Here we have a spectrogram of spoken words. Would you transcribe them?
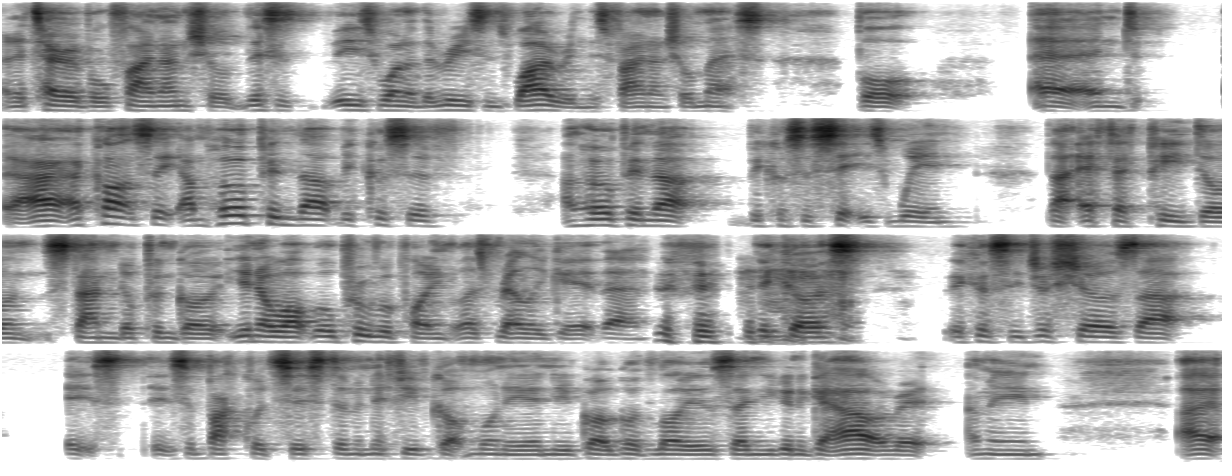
and a terrible financial. This is he's one of the reasons why we're in this financial mess. But, uh, and I, I can't say, I'm hoping that because of, I'm hoping that because of City's win, that FFP don't stand up and go, you know what, we'll prove a point, let's relegate then because because it just shows that it's it's a backward system, and if you've got money and you've got good lawyers, then you're going to get out of it. I mean, I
